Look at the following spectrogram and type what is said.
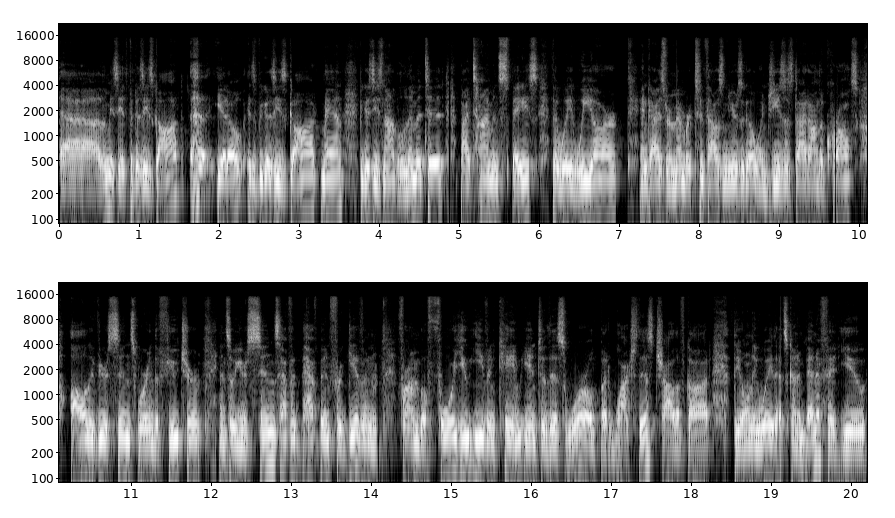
Uh, let me see, it's because he's God, you know, it's because he's God, man, because he's not limited by time and space the way we are. And guys, remember 2,000 years ago when Jesus died on the cross, all of your sins were in the future. And so your sins have, have been forgiven from before you even came into this world. But watch this, child of God. The only way that's going to benefit you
